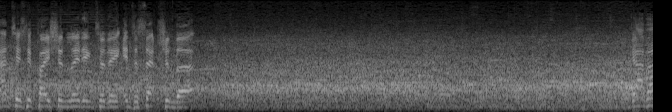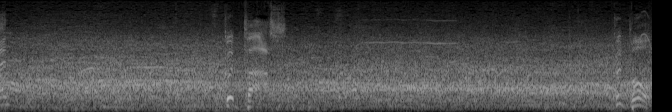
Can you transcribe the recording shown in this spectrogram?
Anticipation leading to the interception there. Gavin. Good pass. Good ball.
